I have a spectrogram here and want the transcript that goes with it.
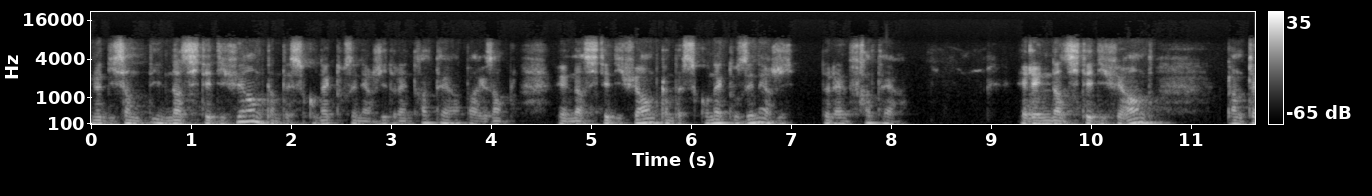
une densité différente quand elle se connecte aux énergies de l'intraterre, par exemple, et une densité différente quand elle se connecte aux énergies de l'infraterre. Elle a une densité différente quand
